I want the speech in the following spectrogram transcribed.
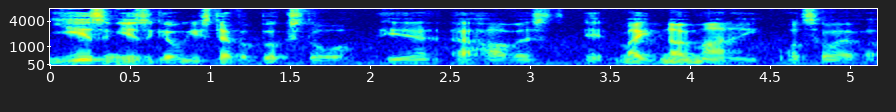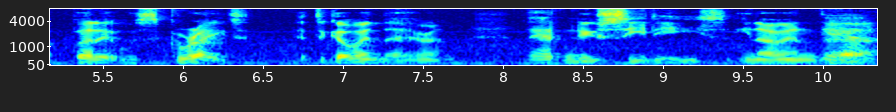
years and years ago, we used to have a bookstore here at Harvest. It made no money whatsoever, but it was great to go in there, and they had new CDs, you know, and uh,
